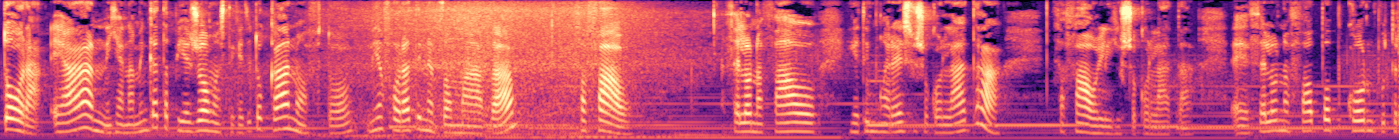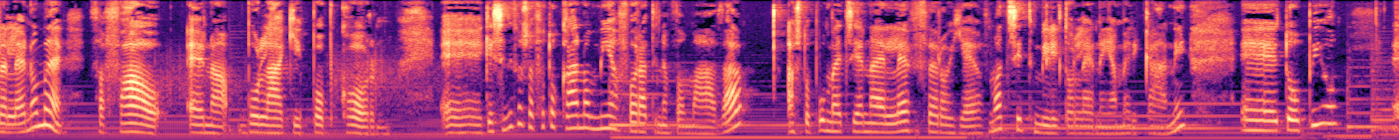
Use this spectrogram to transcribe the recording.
Τώρα, εάν για να μην καταπιεζόμαστε, γιατί το κάνω αυτό, μία φορά την εβδομάδα θα φάω. Θέλω να φάω γιατί μου αρέσει η σοκολάτα, θα φάω λίγη σοκολάτα. Ε, θέλω να φάω popcorn που τρελαίνομαι, θα φάω ένα μπολάκι popcorn. Ε, και συνήθως αυτό το κάνω μία φορά την εβδομάδα, ας το πούμε έτσι ένα ελεύθερο γεύμα, cheat meal το λένε οι Αμερικάνοι, ε, το οποίο ε,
